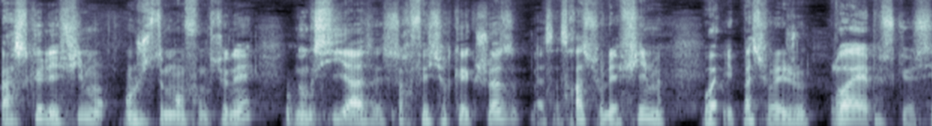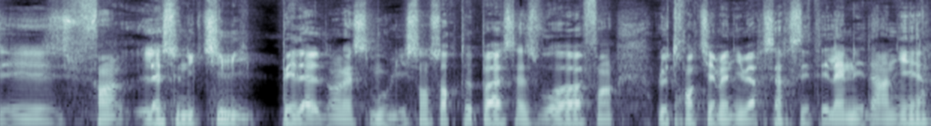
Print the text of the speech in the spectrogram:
parce que les films ont justement fonctionné. Donc, s'il y a à surfer sur quelque chose, bah, ça sera sur les films Ouais. et pas sur les jeux. Ouais, parce que c'est, enfin, la Sonic Team, ils pédalent dans la smoule, ils s'en sortent pas, ça se voit. Enfin, le 30e anniversaire, c'était l'année dernière.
